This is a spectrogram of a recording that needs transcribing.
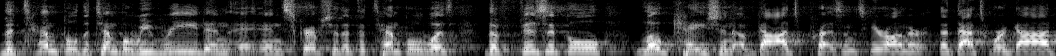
The temple, the temple, we read in, in scripture that the temple was the physical location of God's presence here on earth. That that's where God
